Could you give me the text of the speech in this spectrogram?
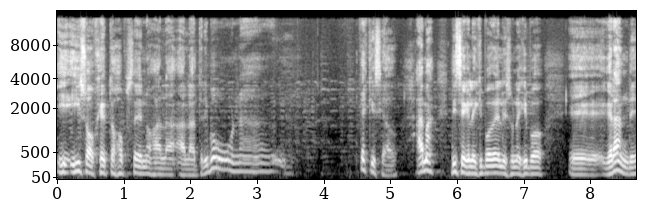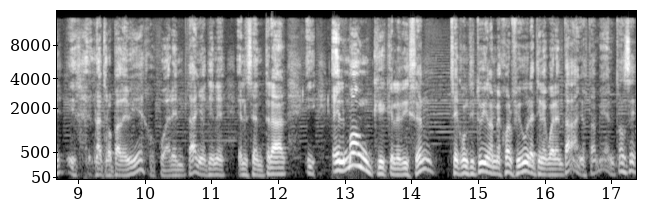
Y hizo objetos obscenos a la, a la tribuna. Desquiciado. Además, dice que el equipo de él es un equipo eh, grande, es una tropa de viejos, 40 años tiene el central. Y el Monkey, que le dicen, se constituye la mejor figura, tiene 40 años también. Entonces,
